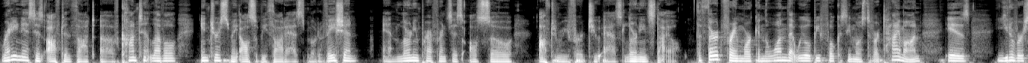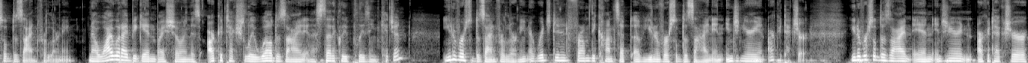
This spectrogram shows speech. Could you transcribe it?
Readiness is often thought of content level, interest may also be thought as motivation, and learning preference is also often referred to as learning style. The third framework, and the one that we will be focusing most of our time on, is universal design for learning. Now, why would I begin by showing this architecturally well designed and aesthetically pleasing kitchen? Universal design for learning originated from the concept of universal design in engineering and architecture. Universal design in engineering and architecture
